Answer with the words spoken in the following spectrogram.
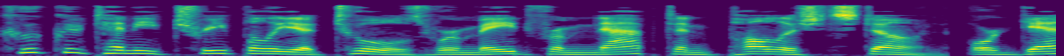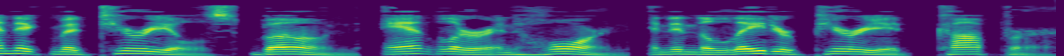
Cucuteni Tripolia tools were made from knapped and polished stone, organic materials bone, antler and horn, and in the later period, copper.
